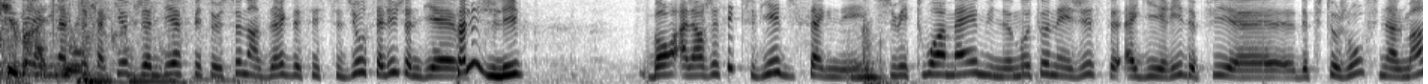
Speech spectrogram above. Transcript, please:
Cube Radio. À Cube, Geneviève Peterson en direct de ses studios. Salut Geneviève. Salut, Julie. Bon, alors je sais que tu viens du Saguenay. Tu es toi-même une motoneigiste aguerrie depuis, euh, depuis toujours finalement.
